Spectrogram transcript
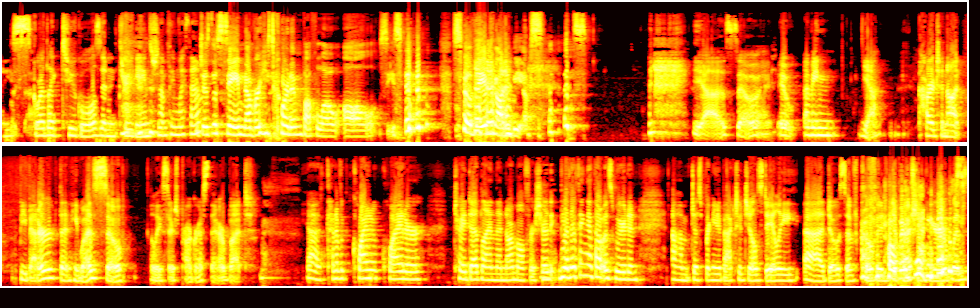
he scored like two goals in three games or something with them. Which is the same number he scored in Buffalo all season. so they've got to be upset. Yeah. So, it, I mean, yeah, hard to not be better than he was. So at least there's progress there. But yeah, kind of a quite a quieter trade deadline than normal for sure. The, the, other thing I thought was weird, and um, just bringing it back to Jill's daily uh, dose of COVID, COVID depression here was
